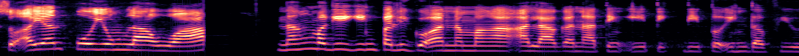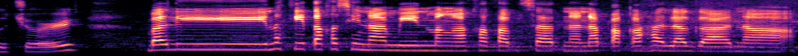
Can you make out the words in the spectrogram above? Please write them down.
So ayan po yung lawa ng magiging paliguan ng mga alaga nating itik dito in the future. Bali, nakita kasi namin mga kakabsat na napakahalaga na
